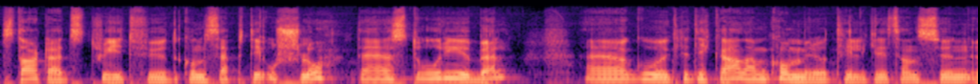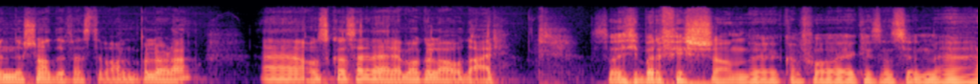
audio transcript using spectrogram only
starta et streetfood-konsept i Oslo. Er stor jubel. Eh, gode kritikker. De kommer jo til Kristiansund under Snadderfestivalen på lørdag eh, og skal servere bacalao der. Så det er ikke bare fiskene du kan få i Kristiansund med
